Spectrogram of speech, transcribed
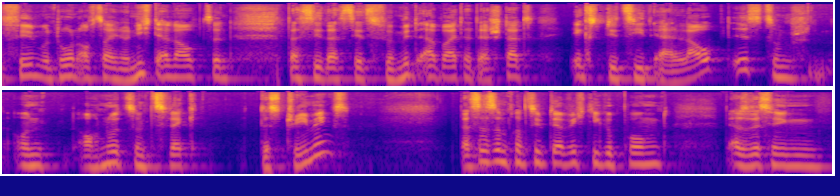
Film- und Tonaufzeichnungen nicht erlaubt sind, dass sie das jetzt für Mitarbeiter der Stadt explizit erlaubt ist zum, und auch nur zum Zweck des Streamings. Das ist im Prinzip der wichtige Punkt. Also deswegen,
